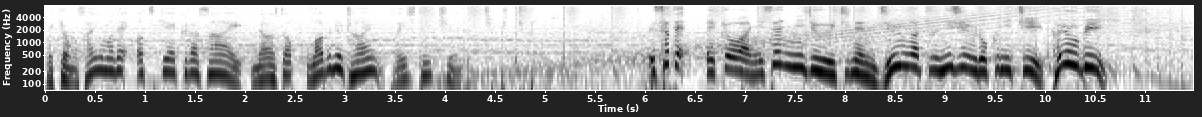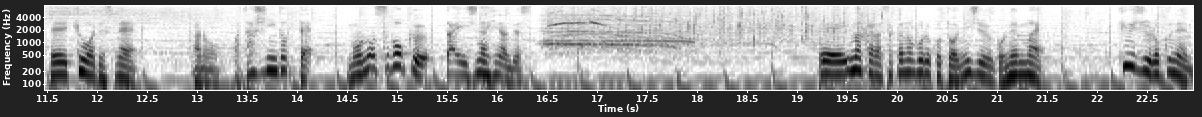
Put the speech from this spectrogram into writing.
今日も最後までお付き合いください。Non-stop loving your time. Please stay tuned. さて、え今日は2021年10月26日火曜日。えー今日はですね、あの、私にとってものすごく大事な日なんです。えー今から遡ること25年前、96年、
